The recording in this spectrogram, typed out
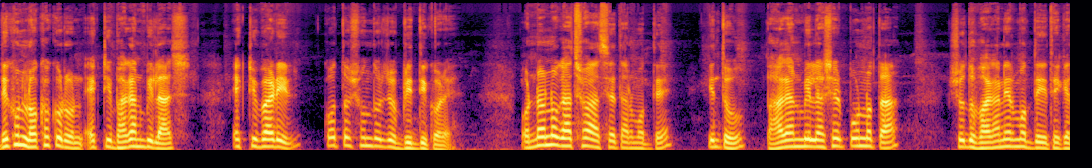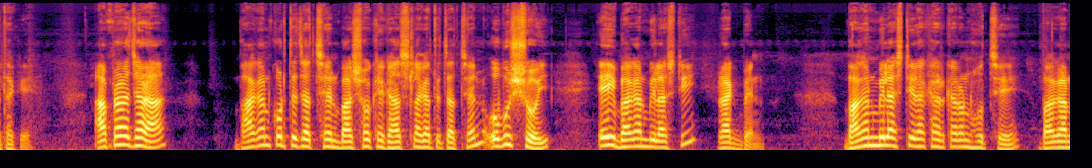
দেখুন, লক্ষ্য করুন, একটি বাগান বিলাস একটি বাড়ির কত সৌন্দর্য বৃদ্ধি করে। অন্যান্য গাছও আছে তার মধ্যে। কিন্তু বাগান বিলাসের পূর্ণতা শুধু বাগানের মধ্যেই থেকে থাকে। আপনারা যারা বাগান করতে যাচ্ছেন বা শখে গাছ লাগাতে চাচ্ছেন, অবশ্যই এই বাগান বিলাসটি রাখবেন। বাগান বিলাসটি রাখার কারণ হচ্ছে বাগান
